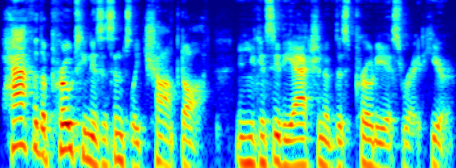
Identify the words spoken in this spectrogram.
half of the protein is essentially chopped off. And you can see the action of this protease right here.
